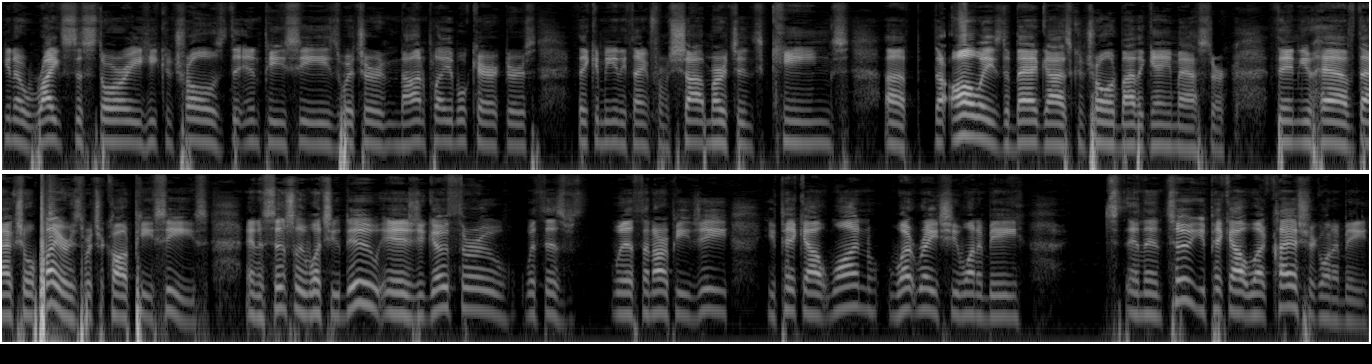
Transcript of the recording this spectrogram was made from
you know, writes the story. He controls the NPCs, which are non-playable characters. They can be anything from shop merchants, kings. Uh, they're always the bad guys controlled by the game master. Then you have the actual players, which are called PCs. And essentially, what you do is you go through with this with an RPG. You pick out one, what race you want to be, and then two, you pick out what class you're going to be.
